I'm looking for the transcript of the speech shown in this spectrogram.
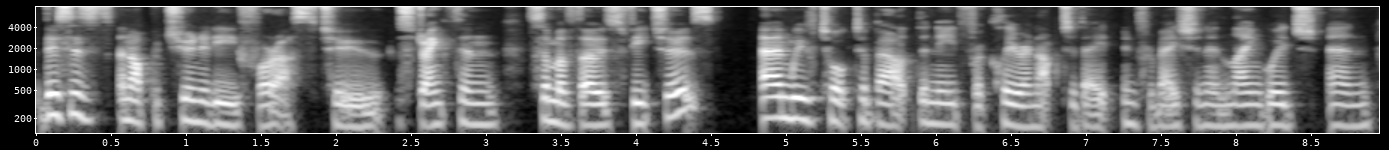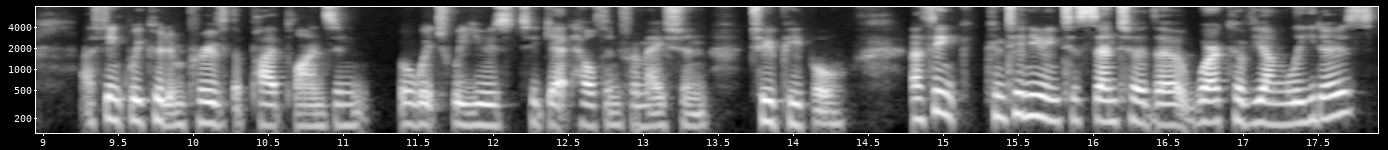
This is an opportunity for us to strengthen some of those features. And we've talked about the need for clear and up to date information in language. And I think we could improve the pipelines in which we use to get health information to people. I think continuing to centre the work of young leaders,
